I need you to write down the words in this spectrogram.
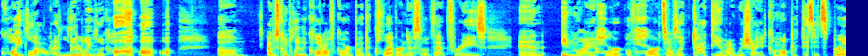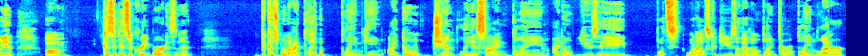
quite loud. I literally was like, ha ha ha. Um, I was completely caught off guard by the cleverness of that phrase. And in my heart of hearts, I was like, God damn, I wish I had come up with this. It's brilliant. Because um, it is a great word, isn't it? Because when I play the blame game, I don't gently assign blame. I don't use a what's what else could you use other than a blame thrower? A blame letter,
